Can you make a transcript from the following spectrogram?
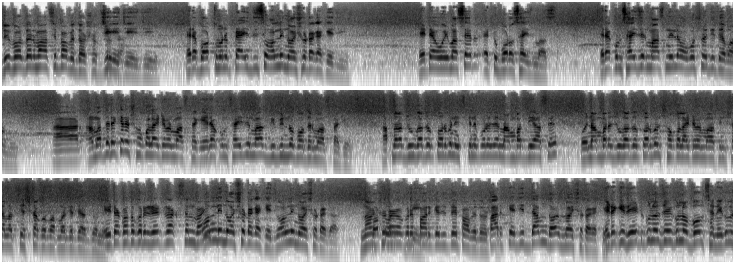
দুই পদের মাছই পাবে দর্শক জি জি জি। এটা বর্তমানে প্রাইস দিচ্ছে অনলি নয়শো টাকা কেজি। এটা ওই মাছের একটু বড় সাইজ মাছ। এরকম সাইজের মাছ নিলে অবশ্যই দিতে পারব। আর আমাদের এখানে সকল আইটেমের মাছ থাকে। এরকম সাইজের মাছ বিভিন্ন পদের মাছ থাকে। আপনারা যোগাযোগ করবেন স্ক্রিনে পরে যে নাম্বার দিয়ে আছে ওই নাম্বারে যোগাযোগ করবেন সকল আইটেমের মাছ ইনশাল্লাহ চেষ্টা করব আপনাকে দেওয়ার জন্য। এটা কত করে রেট রাখছেন ভাই? অনলি নয়শো টাকা কেজি অনলি নয়শো টাকা। নয়শো টাকা করে পার কেজিতে পাবে পার কেজির দাম নয়শো টাকা এটা কি রেটগুলো যেগুলো বলছেন এগুলো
